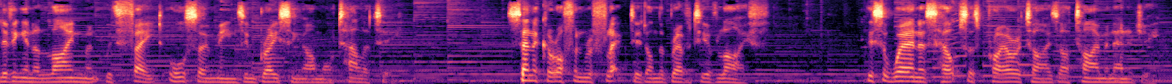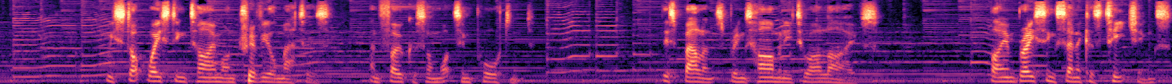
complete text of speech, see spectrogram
Living in alignment with fate also means embracing our mortality. Seneca often reflected on the brevity of life. This awareness helps us prioritize our time and energy. We stop wasting time on trivial matters and focus on what's important. This balance brings harmony to our lives. By embracing Seneca's teachings,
